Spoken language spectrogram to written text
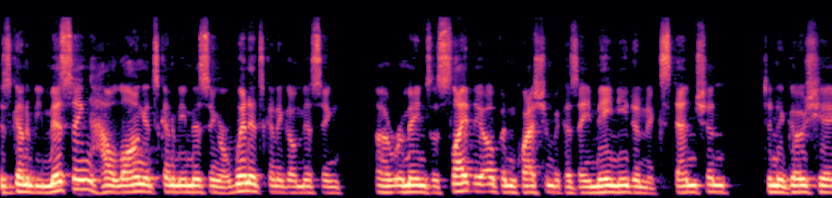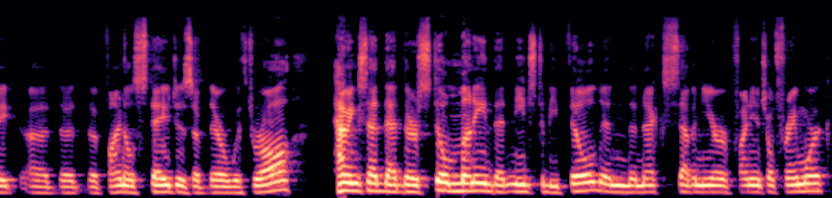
is going to be missing. How long it's going to be missing or when it's going to go missing uh, remains a slightly open question because they may need an extension to negotiate uh, the, the final stages of their withdrawal. Having said that, there's still money that needs to be filled in the next seven year financial framework.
